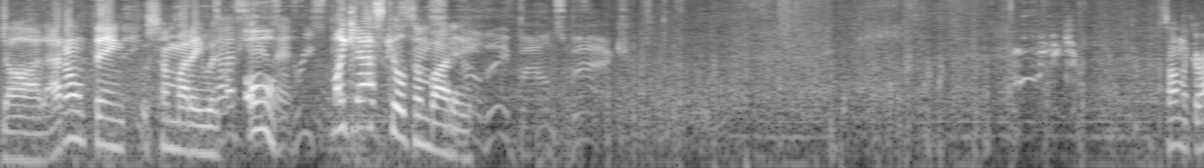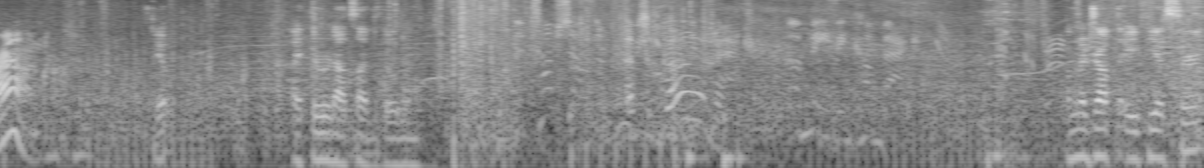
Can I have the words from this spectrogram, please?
God, I don't think somebody was. Oh, it. my gas killed somebody. Now they bounce back. It's on the ground. Yep. I threw it outside the building. The tough shells are That's proving good. Effective. Amazing comeback. I'm gonna drop the APS turret.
